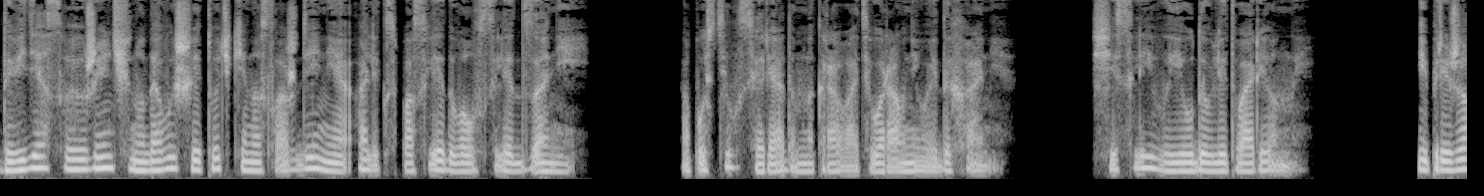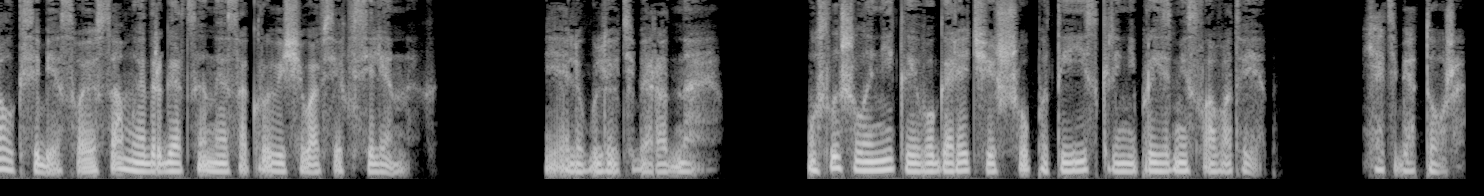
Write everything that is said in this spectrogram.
Доведя свою женщину до высшей точки наслаждения, Алекс последовал вслед за ней. Опустился рядом на кровать, выравнивая дыхание. Счастливый и удовлетворенный. И прижал к себе свое самое драгоценное сокровище во всех вселенных. «Я люблю тебя, родная». Услышала Ника его горячий шепот и искренне произнесла в ответ. «Я тебя тоже».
